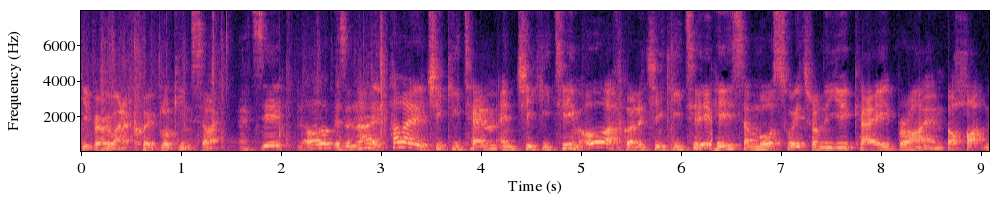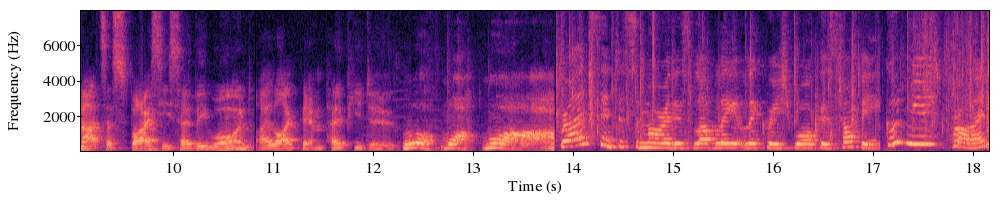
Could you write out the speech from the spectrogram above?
Give everyone a quick look inside. That's it. Oh look, there's a note. Hello Cheeky Tam and Cheeky Tim. Oh, I've got a Cheeky Tim. Here's some more sweets from the UK. Brian, the hot nuts are spicy, so be warned. I like them. Hope you do. Wah, wah, wah. Brian sent us some more of this lovely Walker's toffee. Good news, Brian.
